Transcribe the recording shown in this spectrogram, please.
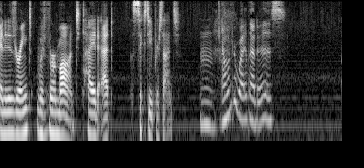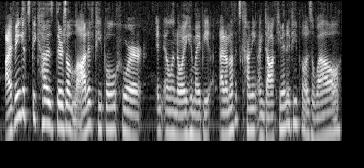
and it is ranked with Vermont, tied at sixty percent. Mm. I wonder why that is. I think it's because there's a lot of people who are in Illinois who might be. I don't know if it's counting undocumented people as well.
